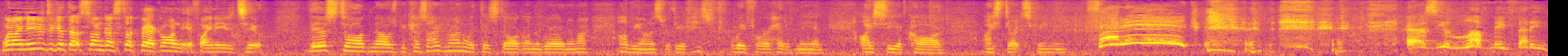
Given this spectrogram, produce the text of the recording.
When I needed to get that sun gun stuck back on me if I needed to. This dog knows because I run with this dog on the road, and I, I'll be honest with you, if he's way far ahead of me and I see a car, I start screaming, Fetty! As you love me, Fetty!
